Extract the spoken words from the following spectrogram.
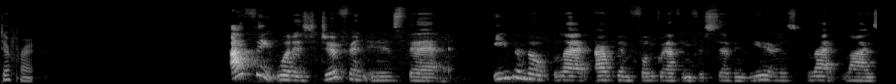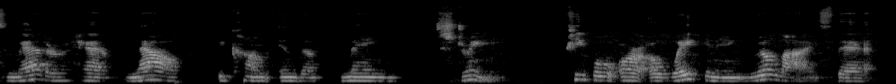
different? I think what is different is that even though black I've been photographing for seven years, Black Lives Matter have now become in the mainstream people are awakening, realize that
